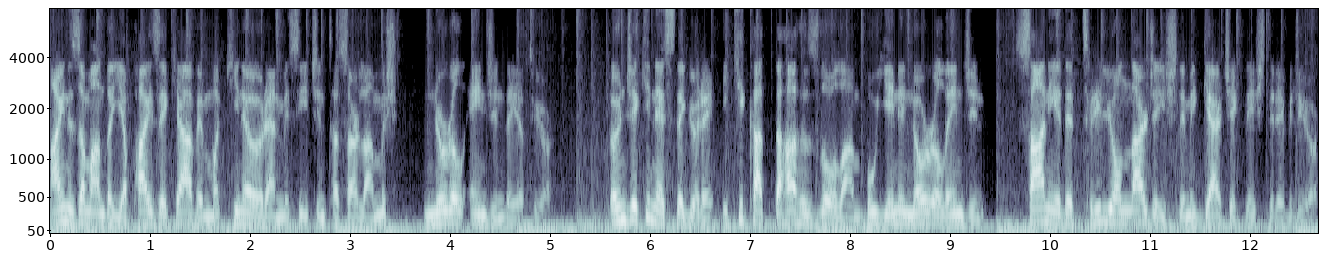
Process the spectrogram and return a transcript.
aynı zamanda yapay zeka ve makine öğrenmesi için tasarlanmış Neural Engine'de yatıyor. Önceki nesle göre iki kat daha hızlı olan bu yeni Neural Engine, saniyede trilyonlarca işlemi gerçekleştirebiliyor.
